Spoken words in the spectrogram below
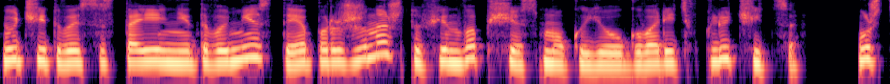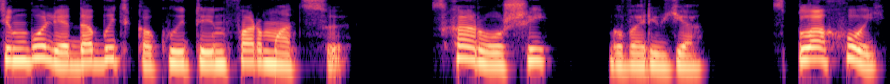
Учитывая состояние этого места, я поражена, что Финн вообще смог ее уговорить включиться, уж тем более добыть какую-то информацию. «С хорошей», — говорю я. «С плохой»,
